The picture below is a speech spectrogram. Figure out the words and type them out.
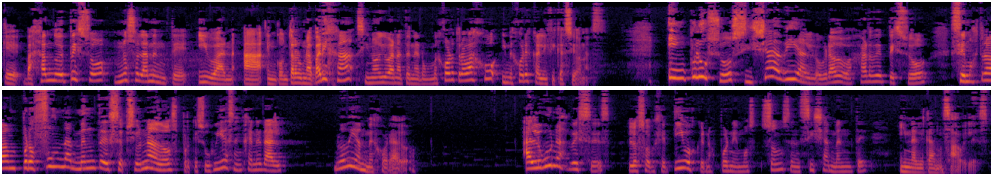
que bajando de peso no solamente iban a encontrar una pareja, sino iban a tener un mejor trabajo y mejores calificaciones. Incluso si ya habían logrado bajar de peso, se mostraban profundamente decepcionados porque sus vidas en general no habían mejorado. Algunas veces los objetivos que nos ponemos son sencillamente inalcanzables.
